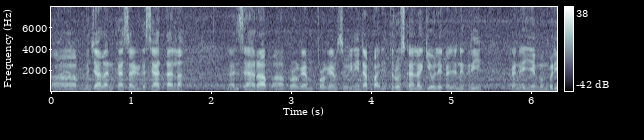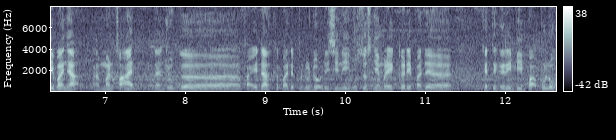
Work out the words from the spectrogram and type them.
uh, menjalankan salinan kesihatan lah dan saya harap uh, program-program seperti ini dapat diteruskan lagi oleh kerajaan negeri kerana ia memberi banyak uh, manfaat dan juga faedah kepada penduduk di sini khususnya mereka daripada kategori B40 uh,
